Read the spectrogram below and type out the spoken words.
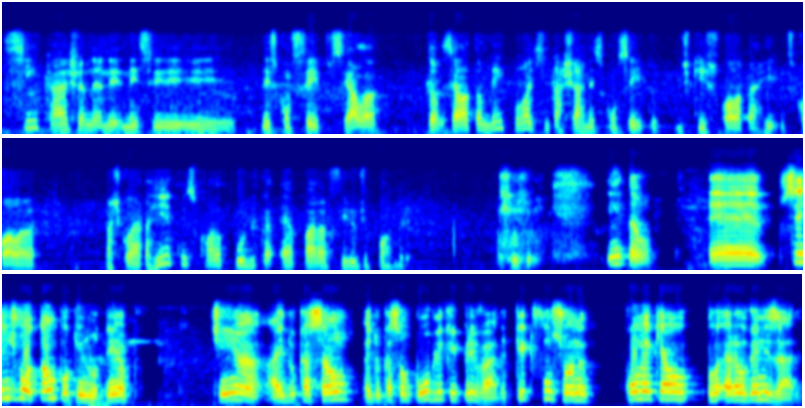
se encaixa nesse, nesse conceito, se ela, se ela também pode se encaixar nesse conceito de que escola, para, escola particular é para rico e escola pública é para filho de pobre. Então, é, se a gente voltar um pouquinho no tempo, tinha a educação, a educação pública e privada. O que, que funciona, como é que é era organizada?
